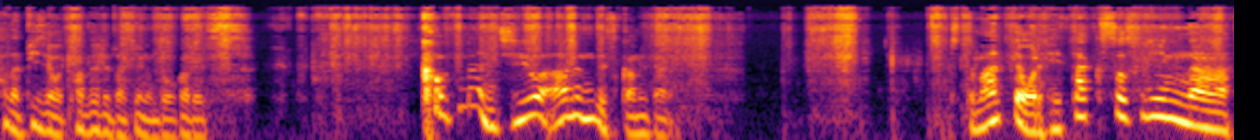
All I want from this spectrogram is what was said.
ただピザを食べるだけの動画です。こんなん需要あるんですか？みたいな。ちょっと待って、俺下手くそすぎんな。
